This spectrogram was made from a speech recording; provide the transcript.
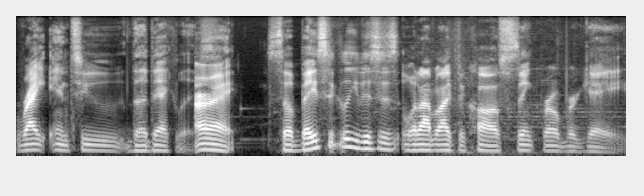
right into the deck list. All right. So basically this is what I like to call Synchro Brigade.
